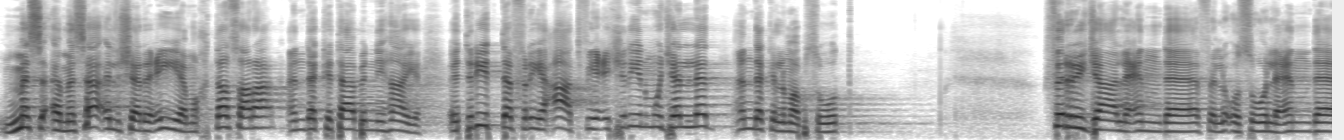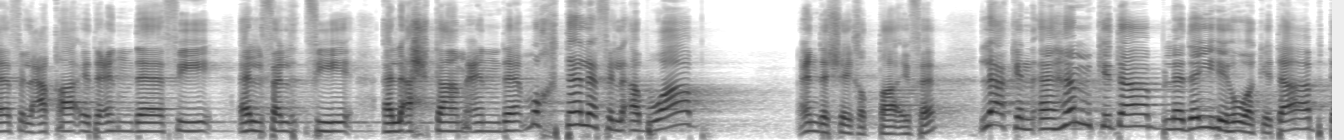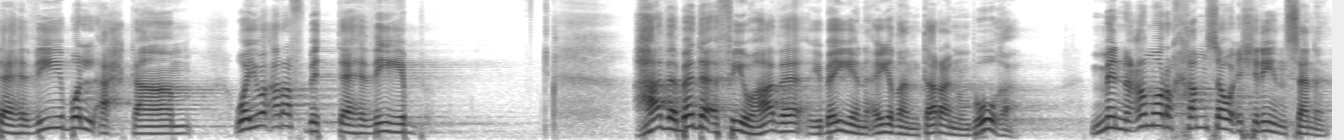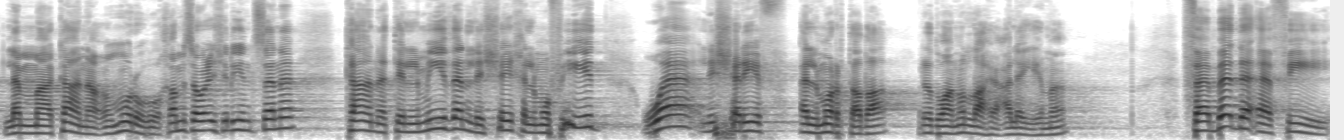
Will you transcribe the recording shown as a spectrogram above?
مسائل شرعية مختصرة عندك كتاب النهاية. تريد تفريعات في عشرين مجلد عندك المبسوط. في الرجال عنده في الأصول عنده في العقائد عنده في الفل في الأحكام عنده. مختلف الأبواب عند الشيخ الطائفة. لكن أهم كتاب لديه هو كتاب تهذيب الأحكام. ويعرف بالتهذيب. هذا بدأ فيه وهذا يبين أيضا ترى نبوغة. من عمر خمسة وعشرين سنة لما كان عمره خمسة وعشرين سنة كان تلميذا للشيخ المفيد وللشريف المرتضى رضوان الله عليهما. فبدأ في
